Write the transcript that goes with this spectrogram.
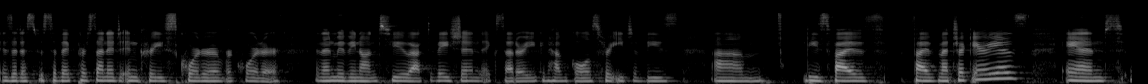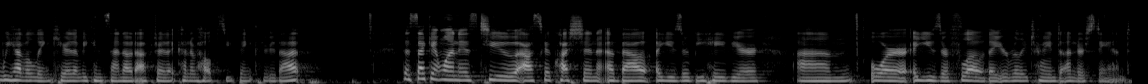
Is it a specific percentage increase quarter over quarter? And then moving on to activation, et cetera. You can have goals for each of these um, these five five metric areas. And we have a link here that we can send out after that kind of helps you think through that. The second one is to ask a question about a user behavior um, or a user flow that you're really trying to understand.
